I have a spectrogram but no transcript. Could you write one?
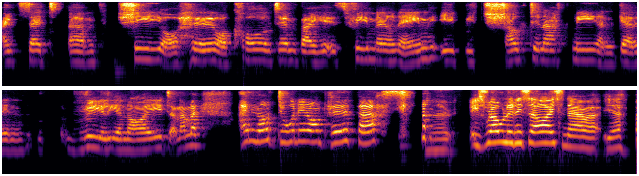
I said um, she or her or called him by his female name, he'd be shouting at me and getting really annoyed. And I'm like, I'm not doing it on purpose. no, he's rolling his eyes now at you.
